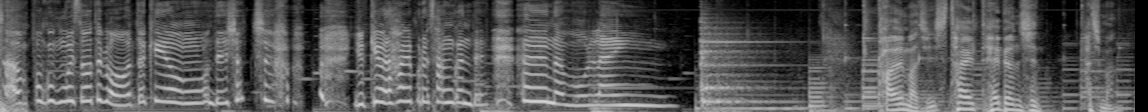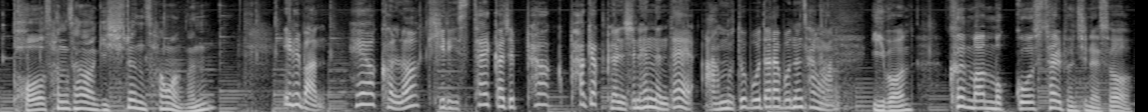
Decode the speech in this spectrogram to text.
짬뽕 국물 쏟으면 어떡해요. 내 셔츠 6개월 할부로 산 건데 아, 나 몰라잉. 가을맞이 스타일 대변신. 하지만 더 상상하기 싫은 상황은 1번 헤어 컬러, 길이, 스타일까지 파, 파격 변신했는데 아무도 못 알아보는 상황. 2번 큰 맘 먹고 스타일 변신해서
